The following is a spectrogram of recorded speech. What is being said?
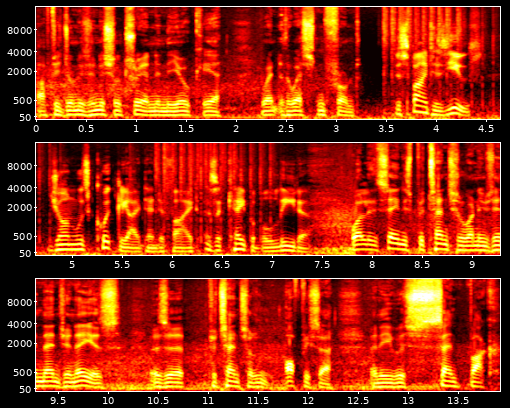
after he'd done his initial training in the UK. He went to the Western Front. Despite his youth, John was quickly identified as a capable leader. Well, he'd seen his potential when he was in the engineers as a potential officer, and he was sent back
